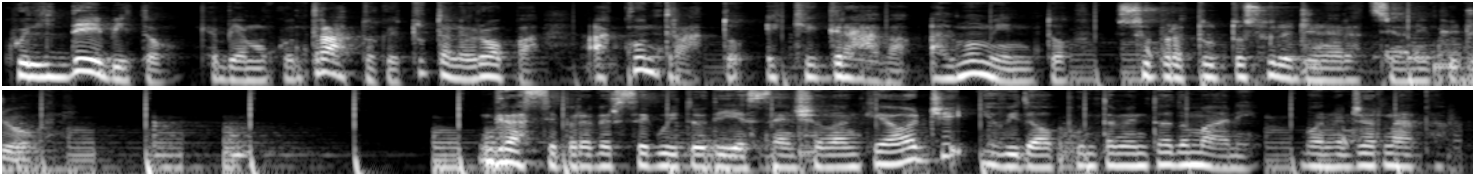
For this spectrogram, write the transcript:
quel debito che abbiamo contratto, che tutta l'Europa ha contratto e che grava al momento soprattutto sulle generazioni più giovani. Grazie per aver seguito The Essential anche oggi, io vi do appuntamento a domani. Buona giornata.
